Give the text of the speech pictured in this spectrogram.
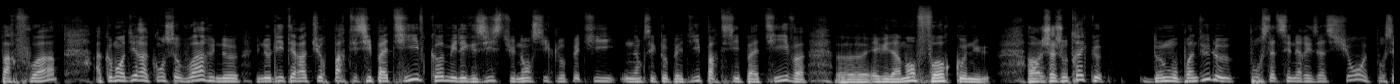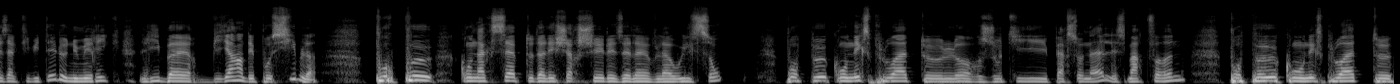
parfois, à comment dire, à concevoir une, une littérature participative comme il existe une encyclopédie, participative, euh, évidemment fort connue. Alors j'ajouterais que de mon point de vue, le, pour cette scénarisation et pour ces activités, le numérique libère bien des possibles, pour peu qu'on accepte d'aller chercher les élèves là où ils sont, pour peu qu'on exploite euh, leurs outils personnels, les smartphones, pour peu qu'on exploite euh,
